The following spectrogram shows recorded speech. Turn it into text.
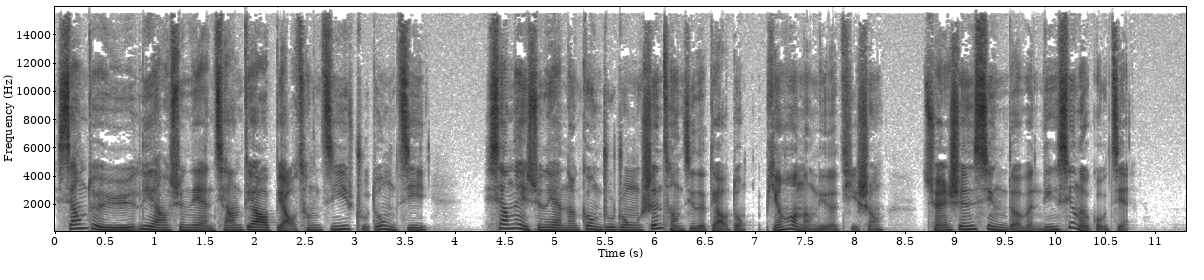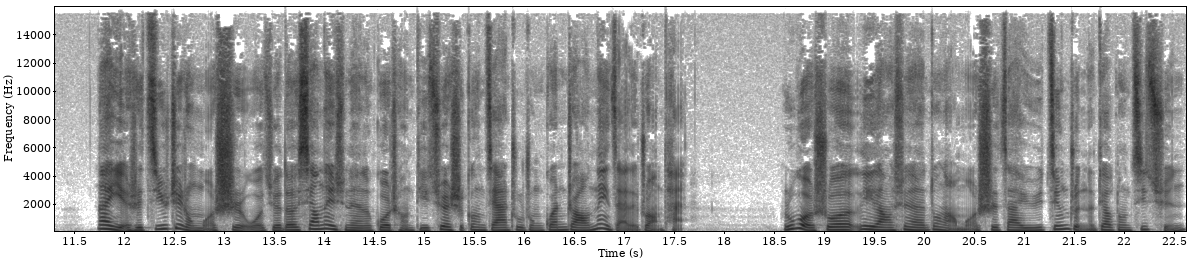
相对于力量训练强调表层肌、主动肌，向内训练呢更注重深层肌的调动、平衡能力的提升、全身性的稳定性的构建。那也是基于这种模式，我觉得向内训练的过程的确是更加注重关照内在的状态。如果说力量训练的动脑模式在于精准的调动肌群，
